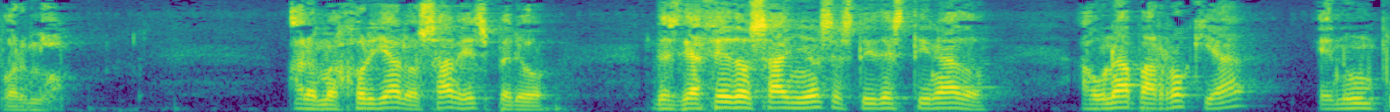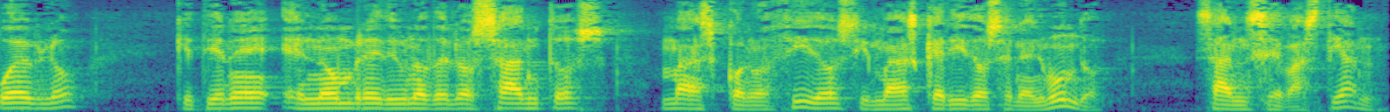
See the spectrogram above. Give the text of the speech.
por mí. A lo mejor ya lo sabes, pero desde hace dos años estoy destinado a una parroquia en un pueblo que tiene el nombre de uno de los santos más conocidos y más queridos en el mundo, San Sebastián.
